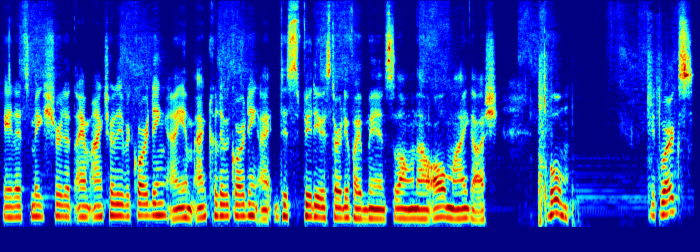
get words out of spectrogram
Okay, let's make sure that I am actually recording. I am actually recording. I, this video is 35 minutes long now. Oh my gosh. Boom. It works.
